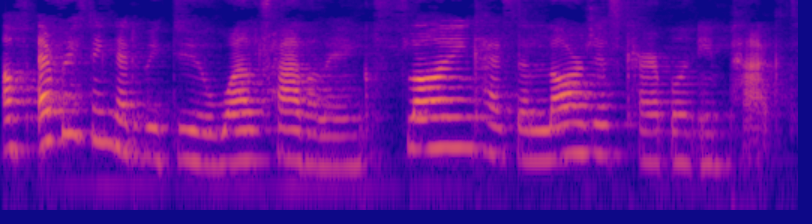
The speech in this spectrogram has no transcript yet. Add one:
Of everything that we do while traveling, flying has the largest carbon impact.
